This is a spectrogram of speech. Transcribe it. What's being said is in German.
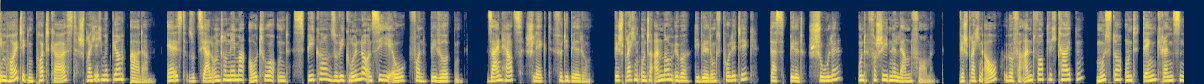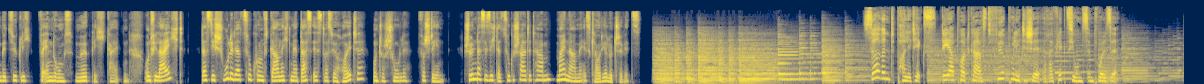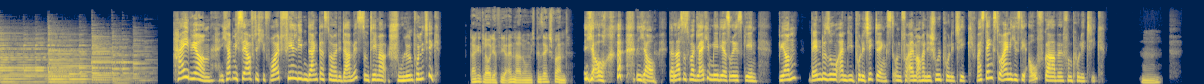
Im heutigen Podcast spreche ich mit Björn Adam. Er ist Sozialunternehmer, Autor und Speaker sowie Gründer und CEO von Bewirken. Sein Herz schlägt für die Bildung. Wir sprechen unter anderem über die Bildungspolitik, das Bild Schule und verschiedene Lernformen. Wir sprechen auch über Verantwortlichkeiten, Muster und Denkgrenzen bezüglich Veränderungsmöglichkeiten und vielleicht dass die Schule der Zukunft gar nicht mehr das ist, was wir heute unter Schule verstehen. Schön, dass Sie sich dazugeschaltet haben. Mein Name ist Claudia Lutschewitz. Servant Politics, der Podcast für politische Reflexionsimpulse. Hi Björn, ich habe mich sehr auf dich gefreut. Vielen lieben Dank, dass du heute da bist zum Thema Schule und Politik. Danke, Claudia, für die Einladung. Ich bin sehr gespannt. Ich auch. Ich auch. Dann lass uns mal gleich in Medias Res gehen. Björn, wenn du so an die Politik denkst und vor allem auch an die Schulpolitik, was denkst du eigentlich ist die Aufgabe von Politik? Hm.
